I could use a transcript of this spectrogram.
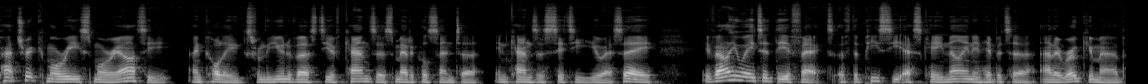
Patrick Maurice Moriarty and colleagues from the University of Kansas Medical Center in Kansas City, USA, evaluated the effect of the PCSK9 inhibitor alirocumab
